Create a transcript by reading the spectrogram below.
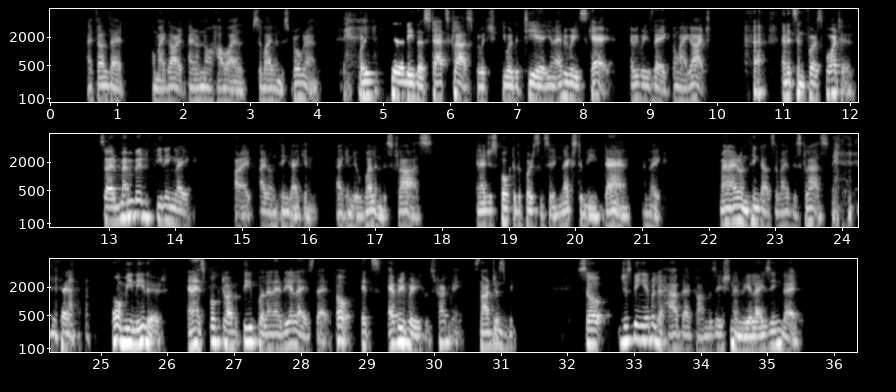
I felt that, oh my God, I don't know how I'll survive in this program. Particularly the stats class, for which you were the TA, you know, everybody's scared. Everybody's like, oh my God. and it's in first quarter. So I remember feeling like, all right, I don't think I can I can do well in this class. And I just spoke to the person sitting next to me, Dan. I'm like, man, I don't think I'll survive this class. He said, oh, me neither. And I spoke to other people and I realized that, oh, it's everybody who's struggling. It's not just mm. me. So just being able to have that conversation and realizing that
